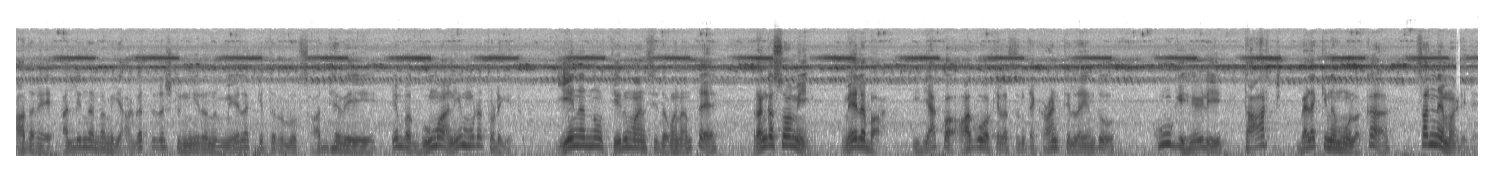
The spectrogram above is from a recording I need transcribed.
ಆದರೆ ಅಲ್ಲಿಂದ ನಮಗೆ ಅಗತ್ಯದಷ್ಟು ನೀರನ್ನು ಮೇಲಕ್ಕೆ ತರಲು ಸಾಧ್ಯವೇ ಎಂಬ ಗುಮಾನಿ ಮೂಡತೊಡಗಿತು. ಏನನ್ನೋ ತೀರ್ಮಾನಿಸಿದವನಂತೆ, ರಂಗಸ್ವಾಮಿ, ಮೇಲೆ ಬಾ. ಇದ್ಯಾಕೋ ಆಗುವ ಕೆಲಸದಂತೆ ಕಾಣ್ತಿಲ್ಲ ಎಂದು ಕೂಗಿ ಹೇಳಿ ಟಾರ್ಚ್ ಬೆಳಕಿನ ಮೂಲಕ ಸನ್ನೆ ಮಾಡಿದೆ.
